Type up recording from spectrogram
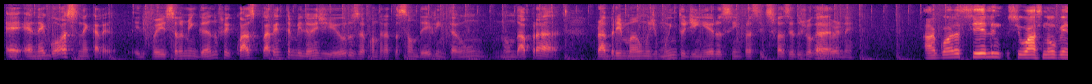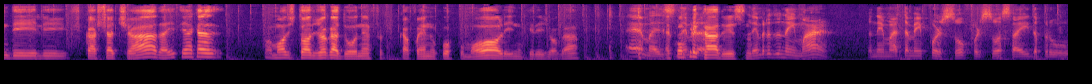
é, é negócio, né, cara? Ele foi, se eu não me engano, foi quase 40 milhões de euros a contratação dele, então não dá pra, pra abrir mão de muito dinheiro assim pra se desfazer do jogador, né? Agora, se ele, se o Arsenal não vender ele ficar chateado, aí tem aquela famosa história do jogador, né? Ficar fazendo o corpo mole e não querer jogar. É, mas. É complicado isso, né? Lembra, lembra do Neymar? O Neymar também forçou, forçou a saída pro,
